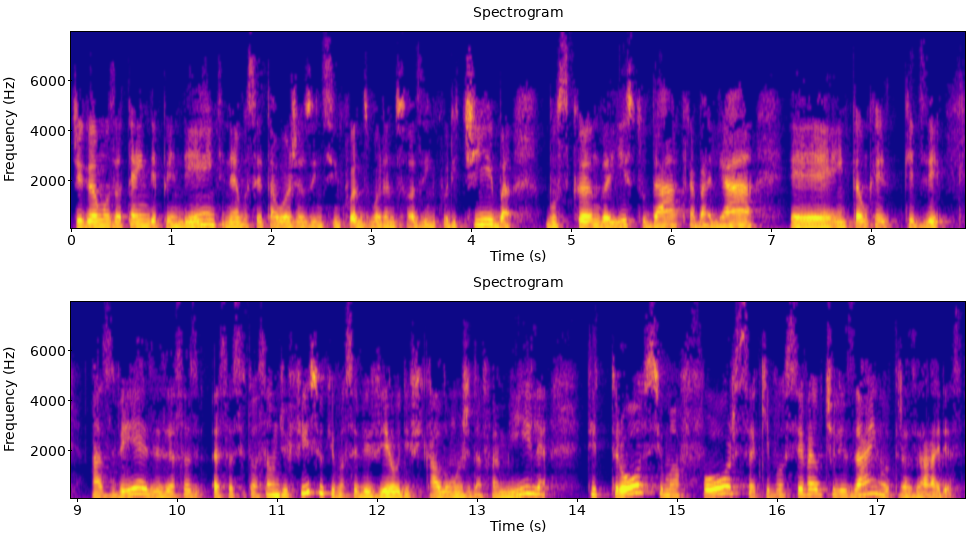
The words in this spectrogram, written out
digamos, até independente, né? Você está hoje aos 25 anos morando sozinho em Curitiba, buscando aí estudar, trabalhar, é, então, quer, quer dizer, às vezes, essa, essa situação difícil que você viveu de ficar longe da família te trouxe uma força que você vai utilizar em outras áreas,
